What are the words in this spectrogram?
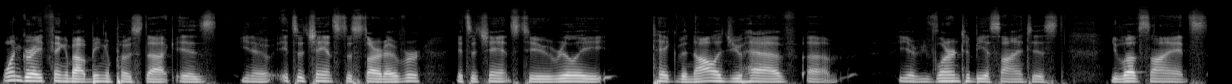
One great thing about being a postdoc is you know it's a chance to start over. It's a chance to really take the knowledge you have. Um, you know, you've learned to be a scientist. You love science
